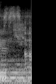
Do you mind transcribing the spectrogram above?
it's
